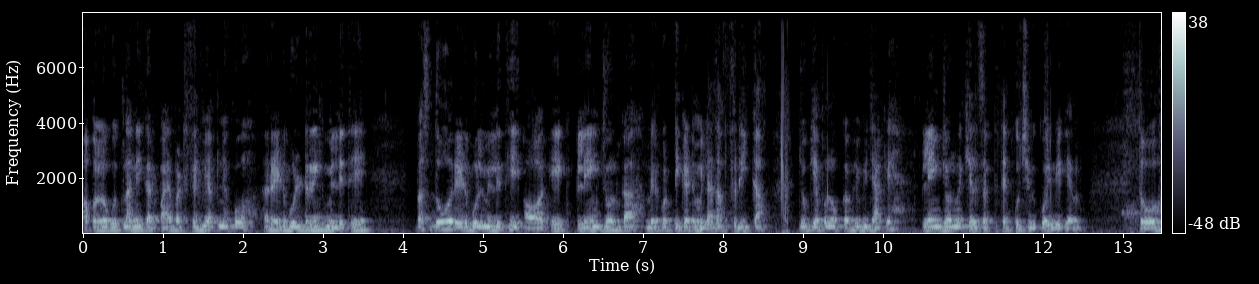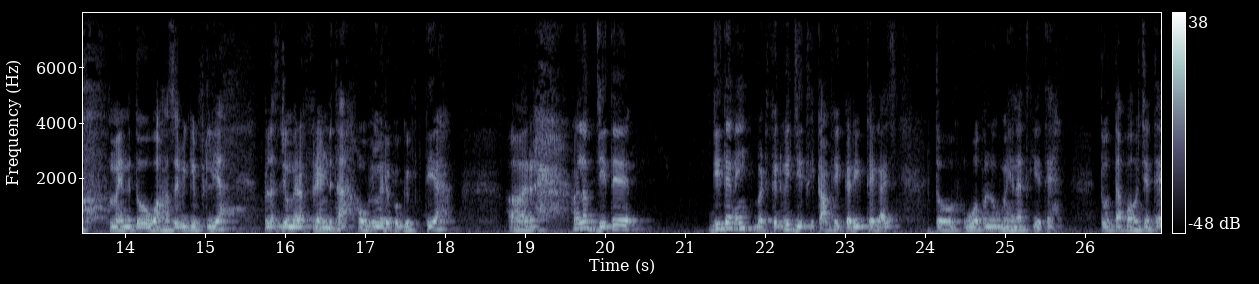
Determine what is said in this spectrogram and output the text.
अपन लोग उतना नहीं कर पाए बट फिर भी अपने को रेडबुल ड्रिंक मिली थी। बस दो रेडबुल मिली थी और एक प्लेइंग जोन का मेरे को टिकट मिला था फ्री का, जो कि अपन लोग कभी भी जाके प्लेइंग जोन में खेल सकते थे, कुछ भी, कोई भी गेम तो मैंने तो वहाँ से भी गिफ्ट लिया प्लस जो मेरा फ्रेंड था, वो भी मेरे को गिफ्ट दिया। और मतलब जीते जीते नहीं बट फिर भी जीत के काफ़ी करीब थे गाइज़ तो वो अपन लोग मेहनत किए थे तो उतना पहुँचे थे।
